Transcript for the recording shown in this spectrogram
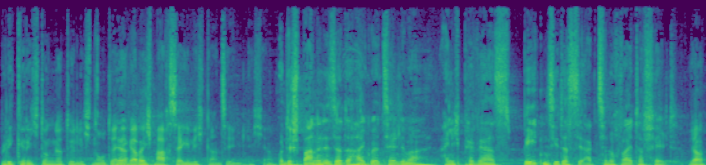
Blickrichtung natürlich notwendig, ja. aber ich mache es eigentlich ganz ähnlich. Ja. Und das Spannende ist ja, der Heiko erzählt immer, eigentlich pervers, beten Sie, dass die Aktie noch weiter fällt. Ja,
